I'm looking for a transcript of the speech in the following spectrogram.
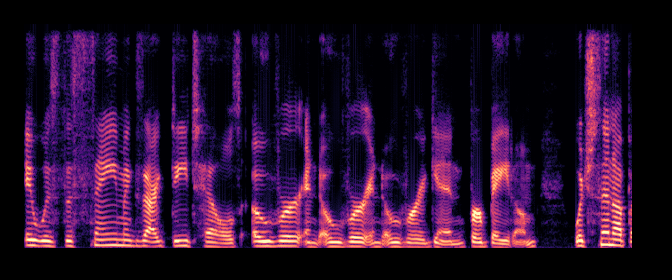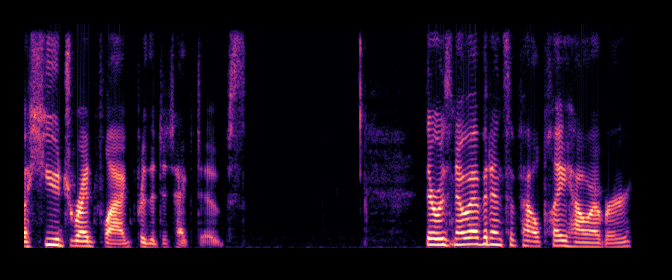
it was the same exact details over and over and over again, verbatim, which sent up a huge red flag for the detectives. There was no evidence of foul play, however,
